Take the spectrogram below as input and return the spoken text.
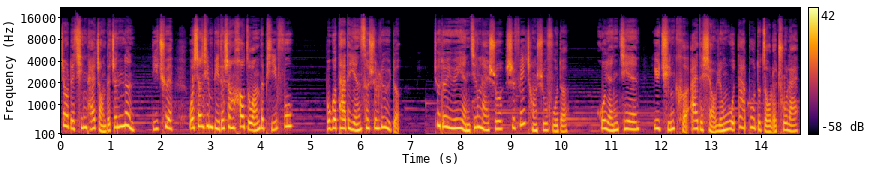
这儿的青苔长得真嫩。的确，我相信比得上耗子王的皮肤。不过它的颜色是绿的，这对于眼睛来说是非常舒服的。忽然间，一群可爱的小人物大步地走了出来，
